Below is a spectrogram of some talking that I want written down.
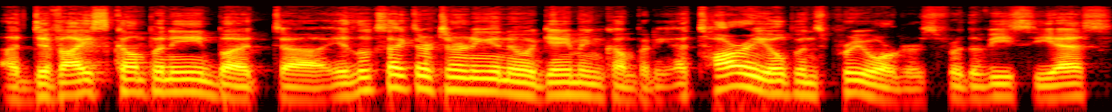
a device company, but uh, it looks like they're turning into a gaming company. Atari opens pre-orders for the VCS.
